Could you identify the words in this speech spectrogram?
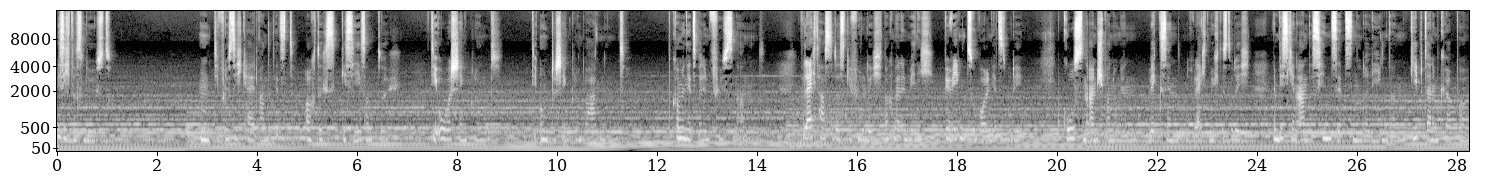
wie sich das löst. Und die Flüssigkeit wandert jetzt auch durchs Gesäß und durch die Oberschenkel und die Unterschenkel und Waden und kommen jetzt bei den Füßen an. Vielleicht hast du das Gefühl, dich noch mal ein wenig bewegen zu wollen, jetzt wo die großen Anspannungen weg sind. Vielleicht möchtest du dich ein bisschen anders hinsetzen oder liegen, dann gib deinem Körper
